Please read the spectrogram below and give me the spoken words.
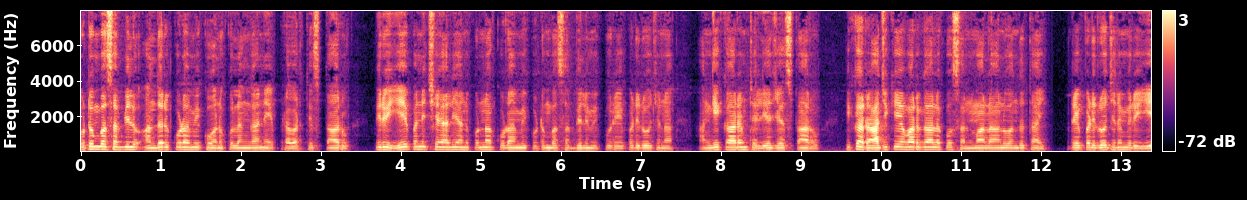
కుటుంబ సభ్యులు అందరూ కూడా మీకు అనుకూలంగానే ప్రవర్తిస్తారు. మీరు ఏ పని చేయాలి అనుకున్నా కూడా మీ కుటుంబ సభ్యులు మీకు రేపటి రోజున అంగీకారం తెలియజేస్తారు. ఇక రాజకీయ వర్గాలకు సన్మానాలు అందుతాయి. రేపటి రోజున మీరు ఏ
